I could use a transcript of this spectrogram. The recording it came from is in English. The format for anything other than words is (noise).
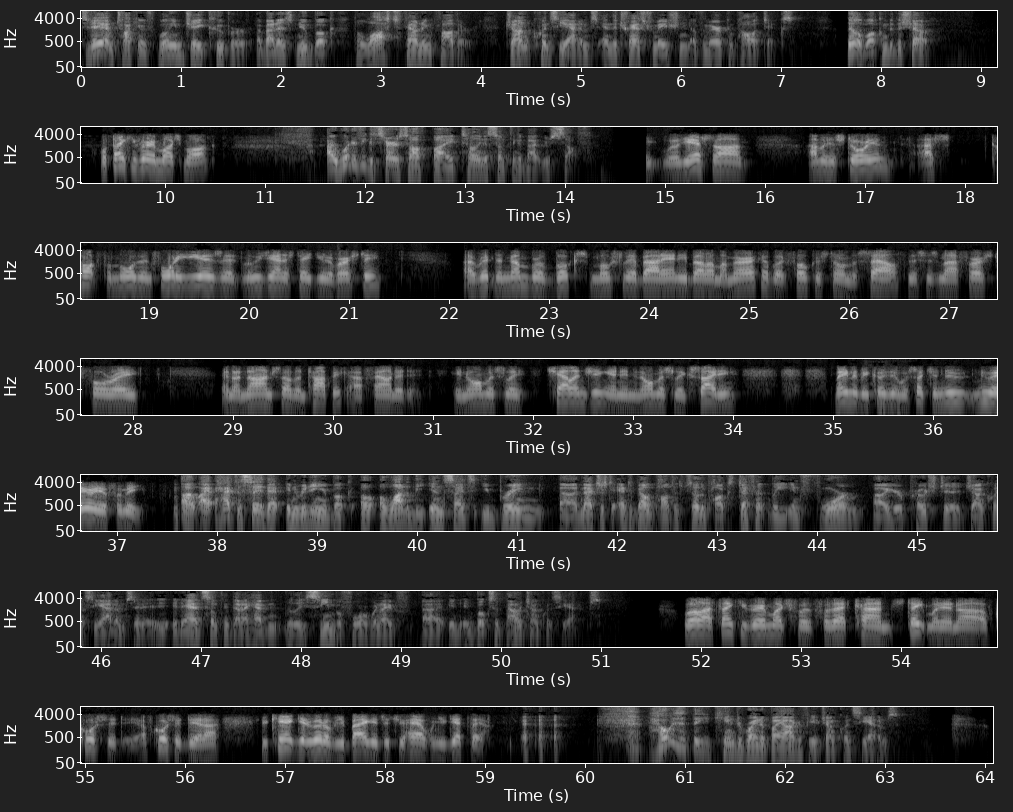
Today I'm talking with William J. Cooper about his new book, The Lost Founding Father John Quincy Adams and the Transformation of American Politics. Bill, welcome to the show. Well, thank you very much, Mark. I wonder if you could start us off by telling us something about yourself. Well, yes, uh, I'm a historian. I taught for more than 40 years at Louisiana State University. I've written a number of books, mostly about antebellum America, but focused on the South. This is my first foray in a non-Southern topic. I found it enormously challenging and enormously exciting, mainly because it was such a new new area for me. Uh, I have to say that in reading your book, a, a lot of the insights that you bring, uh, not just to antebellum politics, but Southern politics, definitely inform uh, your approach to John Quincy Adams, and it, it, adds something that I haven't really seen before when I've uh, in, in, books about John Quincy Adams. Well, I thank you very much for, for that kind statement, and uh, of course it of course it did. I, you can't get rid of your baggage that you have when you get there. (laughs) How is it that you came to write a biography of John Quincy Adams?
